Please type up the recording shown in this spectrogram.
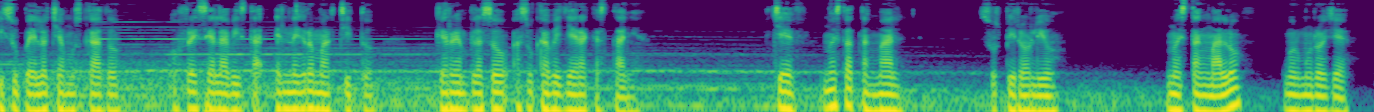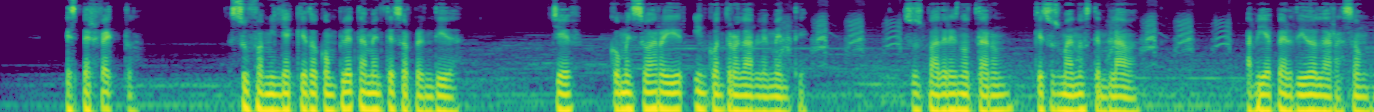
y su pelo chamuscado ofrece a la vista el negro marchito que reemplazó a su cabellera castaña. Jeff no está tan mal, suspiró Liu. ¿No es tan malo? murmuró Jeff. Es perfecto. Su familia quedó completamente sorprendida. Jeff comenzó a reír incontrolablemente. Sus padres notaron que sus manos temblaban había perdido la razón.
